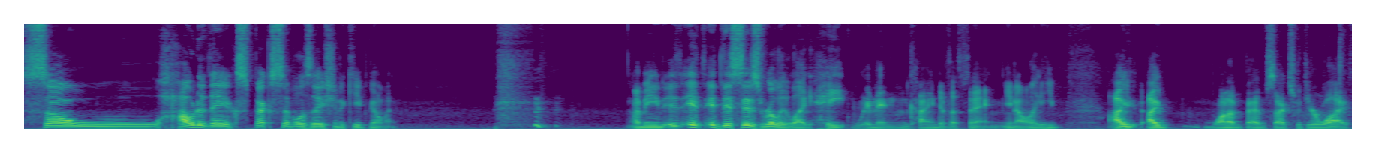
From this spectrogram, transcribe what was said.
So how do they expect civilization to keep going? I mean, it, it, it this is really like hate women kind of a thing, you know. He, I I want to have sex with your wife,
